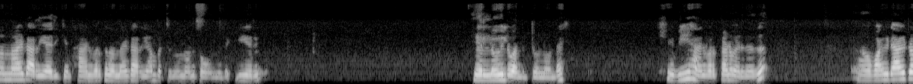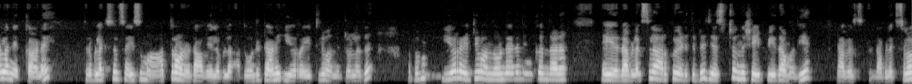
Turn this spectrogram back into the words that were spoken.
നന്നായിട്ട് അറിയായിരിക്കും. ഹാൻഡ് വർക്ക് നന്നായിട്ട് അറിയാൻ പറ്റുന്നു എന്നാണ് തോന്നുന്നത്. ഈ ഒരു യെല്ലോയിൽ വന്നിട്ടുള്ളതുകൊണ്ട്. ഹെവി ഹാൻഡ് വർക്കാണ് വരുന്നത്. വൈഡ് ആയിട്ടുള്ള നെക്കാണേ ത്രിബിൾ എക്സൽ സൈസ് മാത്രമാണ് കേട്ടോ അവൈലബിൾ അതുകൊണ്ടിട്ടാണ് ഈ ഒരു റേറ്റിൽ വന്നിട്ടുള്ളത്. അപ്പം ഈ ഒരു റേറ്റിൽ വന്നുകൊണ്ട് തന്നെ നിങ്ങൾക്ക് എന്താണ് ഡബിൾ എക്സൽ ആർക്കും എടുത്തിട്ട് ജസ്റ്റ് ഒന്ന് ഷേപ്പ് ചെയ്താൽ മതി ഡബിൾ ഡബിൾ എക്സലോ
